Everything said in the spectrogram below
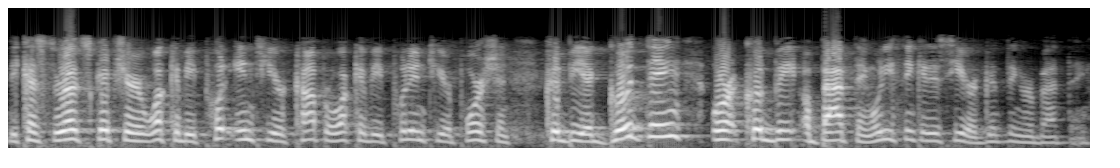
Because throughout Scripture, what could be put into your cup or what could be put into your portion could be a good thing or it could be a bad thing. What do you think it is here, a good thing or a bad thing?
